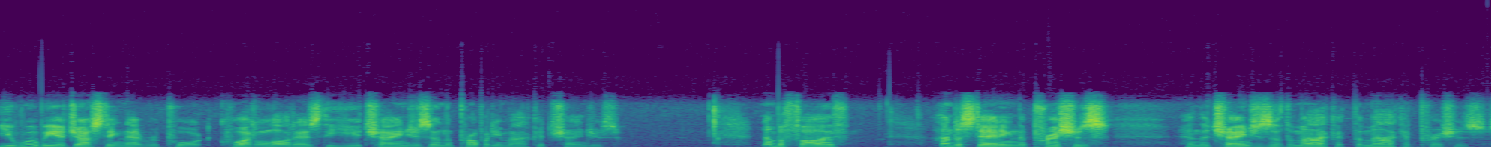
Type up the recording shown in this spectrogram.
you will be adjusting that report quite a lot as the year changes and the property market changes. Number five, understanding the pressures and the changes of the market, the market pressures.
